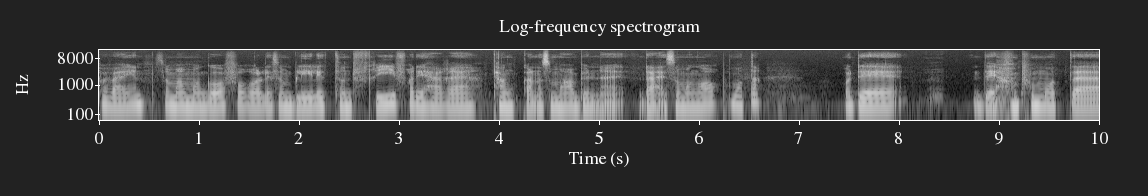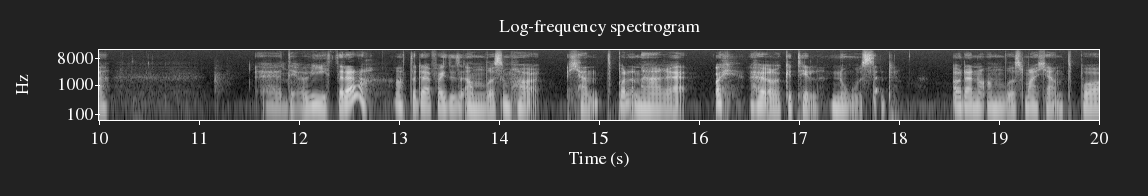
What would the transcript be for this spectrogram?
på veien som man må gå for å liksom bli litt sånn fri fra de her tankene som har bundet deg i så mange år, på en måte. Og det, det å på en måte eh, Det å vite det, da. At det er faktisk andre som har kjent på den her Oi, jeg hører jo ikke til noe sted. Og det er noen andre som har kjent på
